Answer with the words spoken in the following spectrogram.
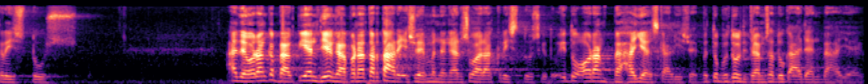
Kristus. Ada orang kebaktian dia nggak pernah tertarik saya mendengar suara Kristus gitu. Itu orang bahaya sekali saya. Betul-betul di dalam satu keadaan bahaya.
